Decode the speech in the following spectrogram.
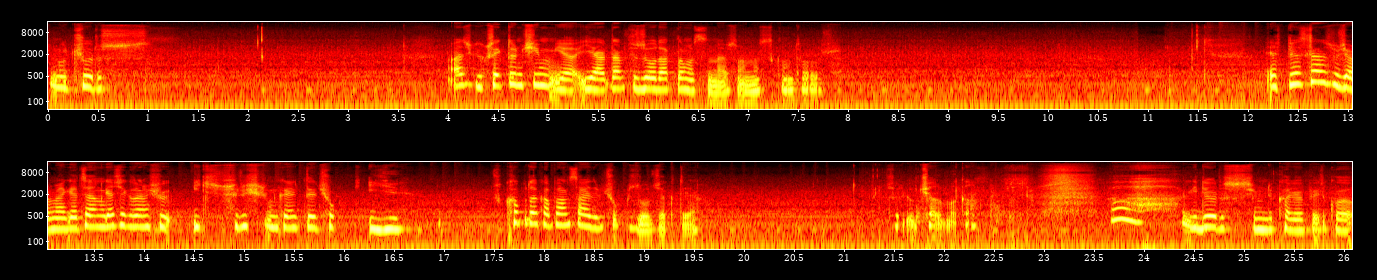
Şimdi uçuyoruz. Azıcık yüksekten uçayım ya yerden füze odaklamasınlar sonra sıkıntı olur. FPS'ler süreceğim ya. Geçen gerçekten şu iç sürüş mekanikleri çok iyi. Şu kapı da kapansaydı çok güzel olacaktı ya. Şöyle uçalım bakalım. Ah, gidiyoruz şimdi Cayo Perico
